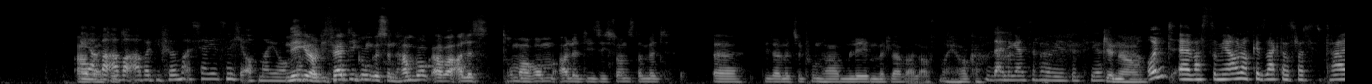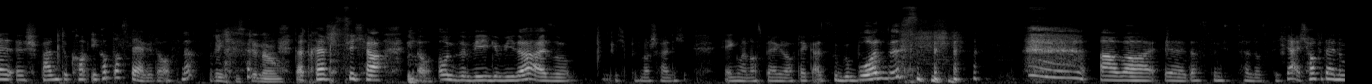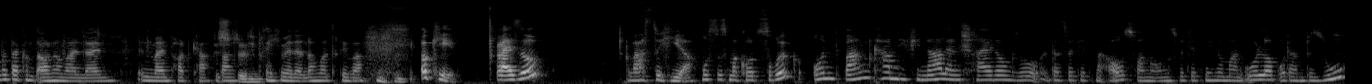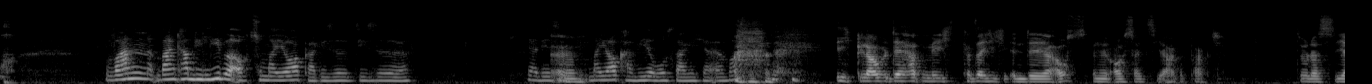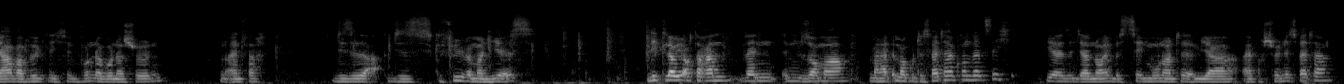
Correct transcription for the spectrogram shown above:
Ja, arbeitet. aber, aber, aber die Firma ist ja jetzt nicht auf Mallorca. Nee, genau, die Fertigung ist in Hamburg, aber alles drumherum, alle, die sich sonst damit, äh, die damit zu tun haben, leben mittlerweile auf Mallorca. Deine ganze Familie ist jetzt hier. Genau, Und äh, was du mir auch noch gesagt hast, was ich total äh, spannend, du komm, ihr kommt aus Bergedorf, ne? richtig, genau. Da treffen sich ja äh, unsere Wege wieder. Also ich bin wahrscheinlich irgendwann aus Bergedorf weg, als du geboren bist. Aber äh, das finde ich total lustig. Ja, ich hoffe, deine Mutter kommt auch nochmal in, dein, in meinen Podcast. Dann Bestimmt. sprechen wir dann nochmal drüber. Okay, also warst du hier. Musstest mal kurz zurück. Und wann kam die finale Entscheidung, so, das wird jetzt eine Auswanderung, das wird jetzt nicht nur mal ein Urlaub oder ein Besuch. Wann, wann kam die Liebe auch zu Mallorca? Diese, diese, ja, Ähm. Mallorca-Virus, sage ich ja immer. Ich glaube, der hat mich tatsächlich in, der Aus, in dem Auszeitsjahr gepackt. So, das Jahr war wirklich wunder wunderschön. Und einfach diese, dieses Gefühl, wenn man hier ist, liegt, glaube ich, auch daran, wenn im Sommer, man hat immer gutes Wetter grundsätzlich. Hier sind ja neun bis zehn Monate im Jahr einfach schönes Wetter.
